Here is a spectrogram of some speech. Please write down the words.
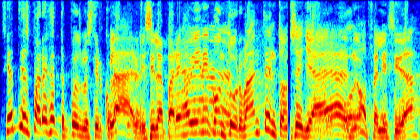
Si tienes pareja, te puedes vestir como Claro, y si la pareja viene con turbante, entonces ya, no, felicidad.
